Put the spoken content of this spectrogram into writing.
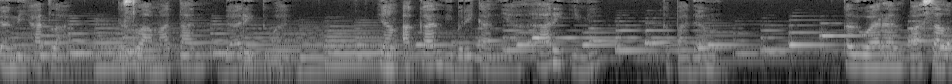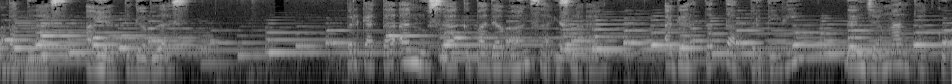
dan lihatlah keselamatan dari Tuhan yang akan diberikannya hari ini kepadamu. Keluaran pasal 14 ayat 13 Perkataan Musa kepada bangsa Israel agar tetap berdiri dan jangan takut.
